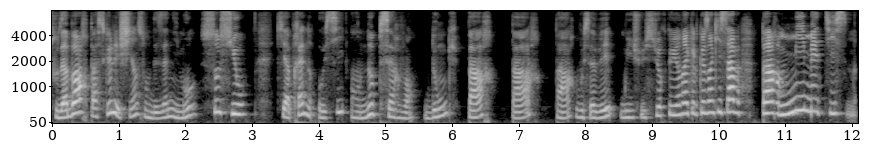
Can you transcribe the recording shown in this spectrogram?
Tout d'abord parce que les chiens sont des animaux sociaux, qui apprennent aussi en observant, donc par, par, par, vous savez, oui, je suis sûre qu'il y en a quelques-uns qui savent, par mimétisme,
